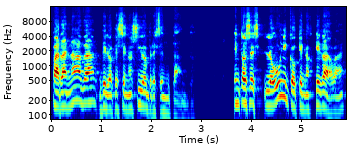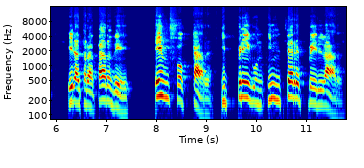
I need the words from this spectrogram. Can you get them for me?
para nada de lo que se nos iba presentando. Entonces, lo único que nos quedaba era tratar de enfocar y interpelar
